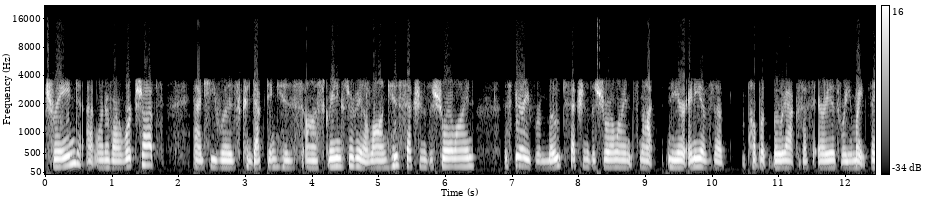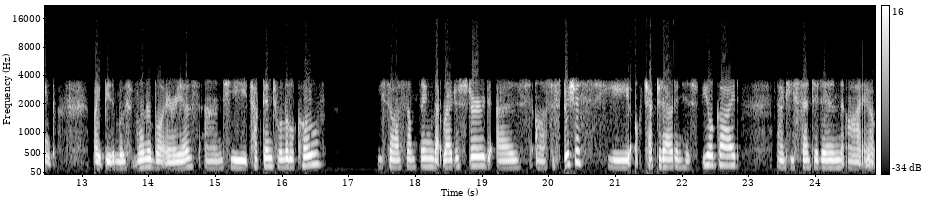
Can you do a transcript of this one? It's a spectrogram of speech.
trained at one of our workshops, and he was conducting his uh, screening survey along his section of the shoreline. This very remote section of the shoreline. It's not near any of the public boat access areas where you might think might be the most vulnerable areas. And he tucked into a little cove. He saw something that registered as uh, suspicious. He checked it out in his field guide, and he sent it in. Uh,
